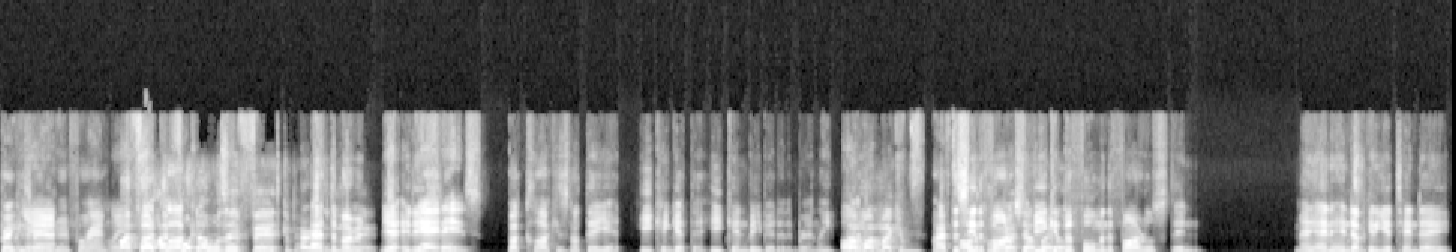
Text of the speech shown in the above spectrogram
Breakers Okay. made Yeah, the grand final. Brantley. I But thought I thought that was a fair comparison. At the in moment, way. yeah, it is. Yeah, it is. But Clark is not there yet. He can get there. He can be better than Brantley. I might make a I have to see the finals. If that he can perform in the finals, then may and end up getting a ten day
